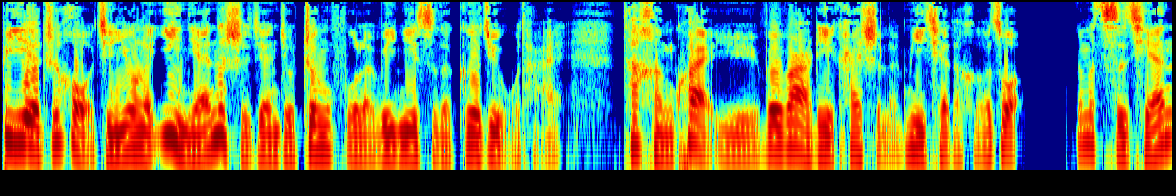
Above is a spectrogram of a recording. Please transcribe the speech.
毕业之后仅用了一年的时间就征服了威尼斯的歌剧舞台。她很快与维瓦尔第开始了密切的合作。那么此前，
